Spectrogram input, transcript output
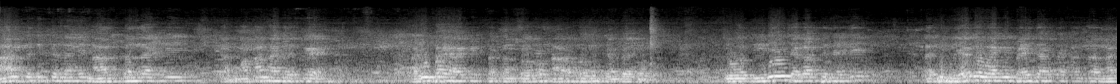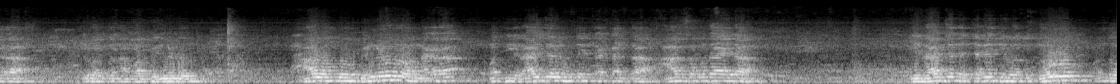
ನಾಲ್ಕು ದಿಕ್ಕಿನಲ್ಲಿ ನಾಲ್ಕು ಕಲ್ಲಾಗಿ ಮಹಾನಗರಕ್ಕೆ ಅಡಿಪಾಯ ಆಗಿರ್ತಕ್ಕಂಥವರು ನಾಡಪ್ರಭು ಕೆಂಪೇಗೌಡರು ಇವತ್ತು ಇಡೀ ಜಗತ್ತಿನಲ್ಲಿ ಅತಿ ವೇಗವಾಗಿ ಬೆಳೀತಾ ಇರ್ತಕ್ಕಂಥ ನಗರ ಇವತ್ತು ನಮ್ಮ ಬೆಂಗಳೂರು ಆ ಒಂದು ಬೆಂಗಳೂರು ನಗರ ಮತ್ತು ಈ ರಾಜ್ಯದಲ್ಲಿ ಹುಟ್ಟಿರ್ತಕ್ಕಂಥ ಆ ಸಮುದಾಯದ ಈ ರಾಜ್ಯದ ಜನತೆ ಇವತ್ತು ಗೌರವ, ಒಂದು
